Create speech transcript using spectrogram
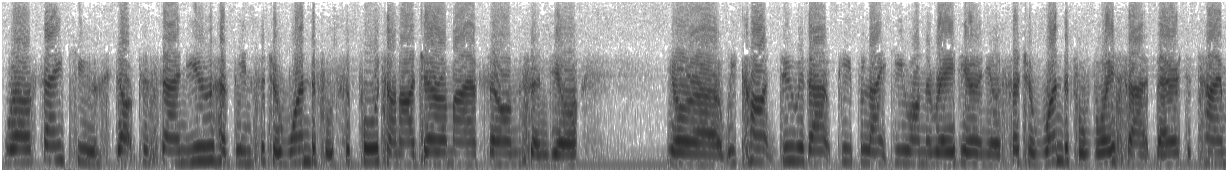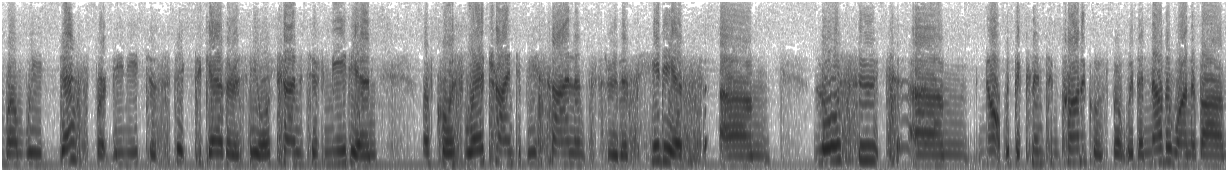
Well, thank you, Dr. Stan. You have been such a wonderful support on our Jeremiah films, and your your uh, we can't do without people like you on the radio, and you're such a wonderful voice out there at a time when we desperately need to stick together as the alternative media. And of course, we're trying to be silenced through this hideous. Um, lawsuit, um, not with the Clinton Chronicles, but with another one of our,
